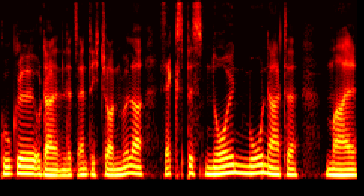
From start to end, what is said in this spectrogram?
Google oder letztendlich John Müller sechs bis neun Monate mal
